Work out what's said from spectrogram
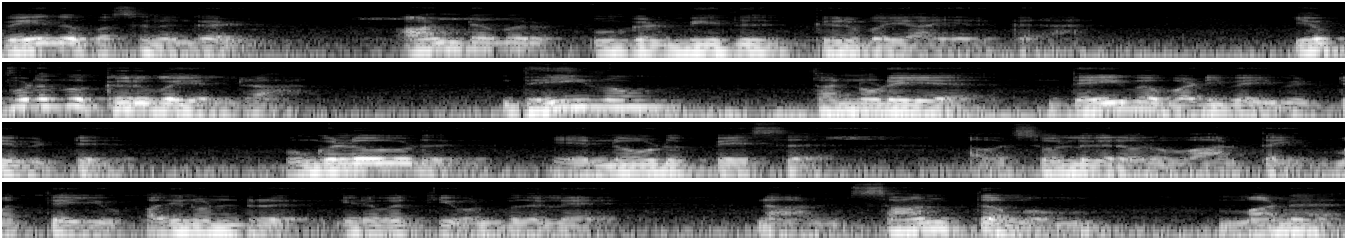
வேத வசனங்கள் ஆண்டவர் உங்கள் மீது கிருபையாயிருக்கிறார். எவ்வளவு கிருபை என்றால் தெய்வம் தன்னுடைய தெய்வ வடிவை விட்டுவிட்டு உங்களோடு என்னோடு பேச அவர் சொல்லுகிற ஒரு வார்த்தை மத்தேயு பதினொன்று இருபத்தி ஒன்பதிலே நான் சாந்தமும் மன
